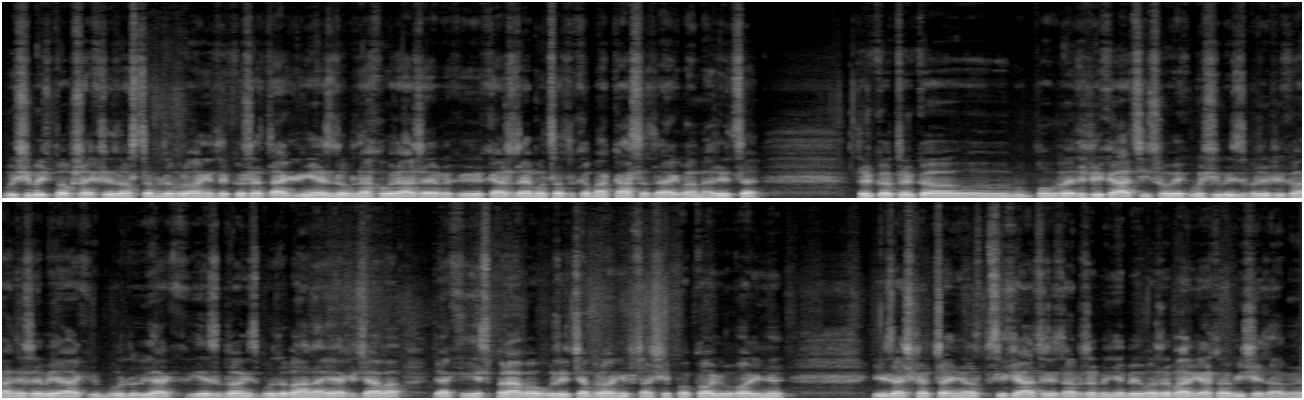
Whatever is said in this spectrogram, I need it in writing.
Musi być powszechny dostęp do broni, tylko że tak nie znów na hura, że każdemu, co tylko ma kasę, tak jak w Ameryce, tylko, tylko po weryfikacji. Człowiek musi być zweryfikowany, żeby jak, jak jest broń zbudowana, jak działa, jakie jest prawo użycia broni w czasie pokoju, wojny i zaświadczenie od psychiatry, tam, żeby nie było, że wariatowi się tam e,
